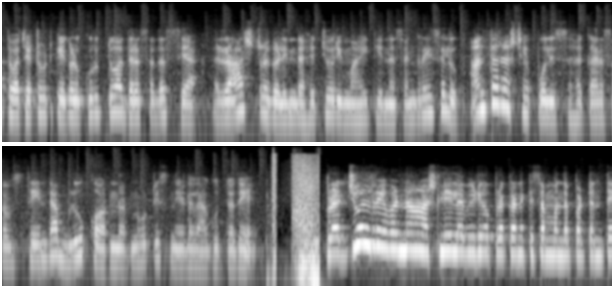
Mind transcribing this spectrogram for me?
ಅಥವಾ ಚಟುವಟಿಕೆಗಳ ಕುರಿತು ಅದರ ಸದಸ್ಯ ರಾಷ್ಟ್ರಗಳಿಂದ ಹೆಚ್ಚುವರಿ ಮಾಹಿತಿಯನ್ನು ಸಂಗ್ರಹಿಸಲು ಅಂತಾರಾಷ್ಟ್ರೀಯ ಪೊಲೀಸ್ ಸಹಕಾರ ಸಂಸ್ಥೆಯಿಂದ ಬ್ಲೂ ಕಾರ್ನರ್ ನೋಟಿಸ್ ನೀಡಲಾಗುತ್ತದೆ. ಪ್ರಜ್ವಲ್ ರೇವಣ್ಣ ಅಶ್ಲೀಲ ವಿಡಿಯೋ ಪ್ರಕರಣಕ್ಕೆ ಸಂಬಂಧಪಟ್ಟಂತೆ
